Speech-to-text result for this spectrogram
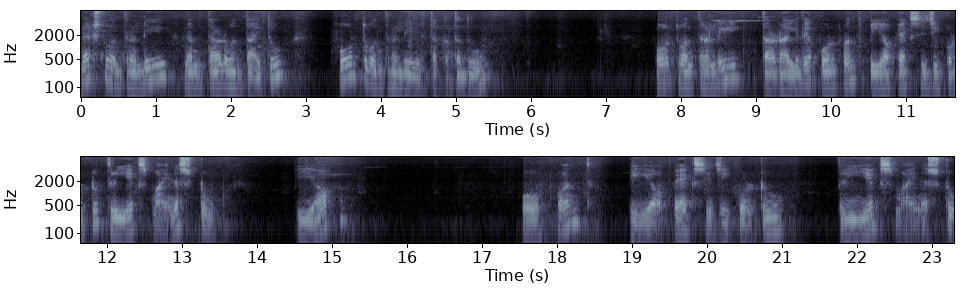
ನೆಕ್ಸ್ಟ್ ಮಂತ್ರಲ್ಲಿ ನಮ್ಮ ತರ್ಡ್ ಮಂತ್ ಆಯಿತು. ಫೋರ್ತ್ ಮಂತ್ರಲ್ಲಿ ಏನಿರ್ತಕ್ಕಂಥದ್ದು ಫೋರ್ತ್ ಮಂತ್ರಲ್ಲಿ ಥರ್ಡ್ ಆಗಿದೆ. Fourth month P of x is equal to three x minus two P of fourth month P of x is equal to three x minus two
